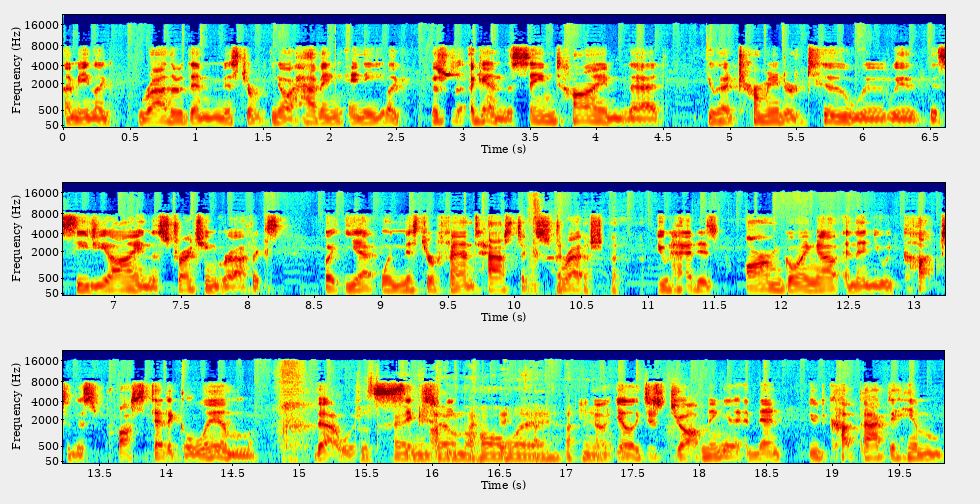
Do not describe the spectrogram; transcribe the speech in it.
I mean, like rather than Mister, you know, having any like this was again the same time that you had Terminator Two with, with the CGI and the stretching graphics, but yet when Mister Fantastic stretched. You had his arm going out, and then you would cut to this prosthetic limb that was Just hanging six down feet the hallway. you know, yeah, like just jobbing it, and then you'd cut back to him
